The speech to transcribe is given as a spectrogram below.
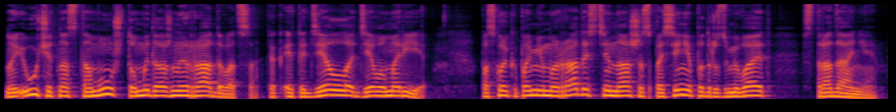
но и учат нас тому, что мы должны радоваться, как это делала Дева Мария, поскольку помимо радости наше спасение подразумевает страдание –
